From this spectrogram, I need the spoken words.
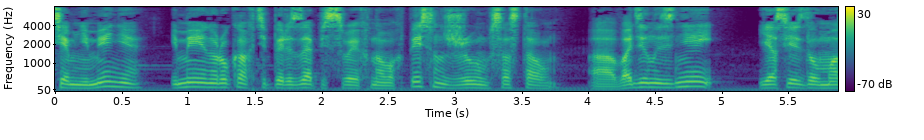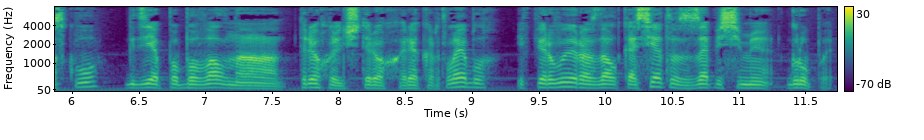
Тем не менее, имея на руках теперь запись своих новых песен с живым составом, а в один из дней я съездил в Москву, где побывал на трех или четырех рекорд-лейблах и впервые раздал кассеты с записями группы.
